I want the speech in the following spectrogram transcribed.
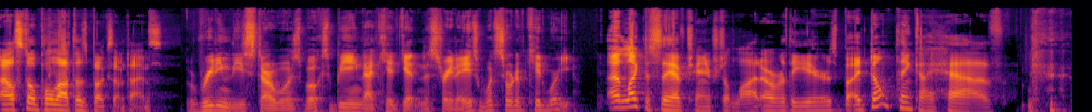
I'll still pull out those books sometimes. Reading these Star Wars books, being that kid getting the straight A's, what sort of kid were you? I'd like to say I've changed a lot over the years, but I don't think I have.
